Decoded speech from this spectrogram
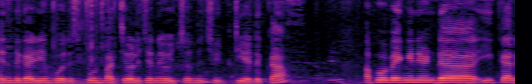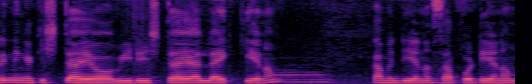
വെന്ത് കഴിയുമ്പോൾ ഒരു സ്പൂൺ പച്ച വെളിച്ചെണ്ണ ഒഴിച്ചൊന്ന് ചുറ്റിയെടുക്കാം. അപ്പോൾ എങ്ങനെയുണ്ട്? ഈ കറി നിങ്ങൾക്ക് ഇഷ്ടമായോ വീഡിയോ ഇഷ്ടമായാൽ ലൈക്ക് ചെയ്യണം. കമന്റ് ചെയ്യണം സപ്പോർട്ട് ചെയ്യണം.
